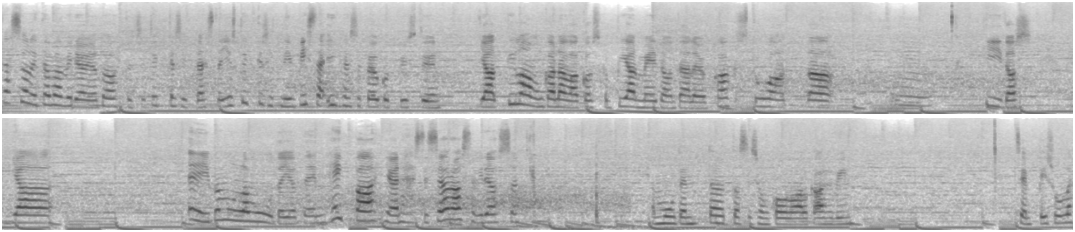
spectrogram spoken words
Tässä oli tämä video ja toivottavasti sä tykkäsit tästä. Jos tykkäsit, niin pistä ihmeessä peukut pystyyn ja tilaa mun kanavaa, koska pian meitä on täällä jo 2000. Mm, kiitos. Ja eipä mulla muuta, joten heippa ja nähdään sitten seuraavassa videossa. Ja muuten toivottavasti sun koulu alkaa hyvin. Tsemppi sulle.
